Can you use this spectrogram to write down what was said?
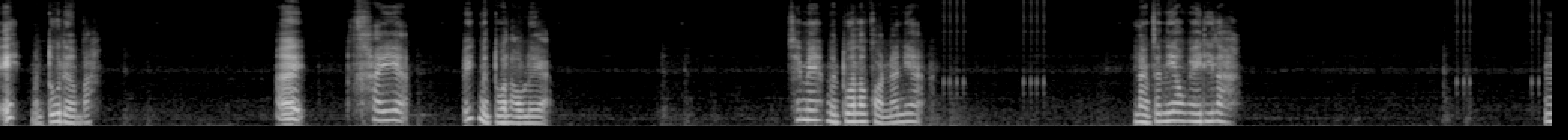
เอ๊ะ มันตู้เดิมปะเอ้ย ใครอะเอ้ยเหมือนตัวเราเลยอะช่ไหมเหมือนตัวเราก่อนหน้าเนี่ย หลังจากนี้เอาไงดีล่ะ อื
